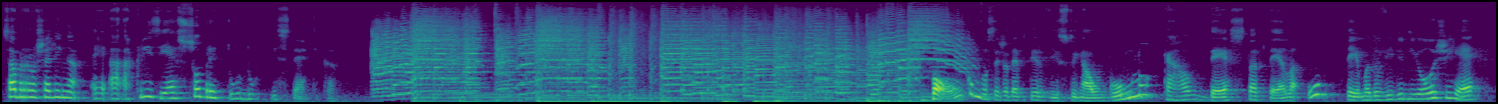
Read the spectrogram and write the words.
Sabe, Rochelinha, é, a, a crise é sobretudo estética. Bom, como você já deve ter visto em algum local desta tela, o tema do vídeo de hoje é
